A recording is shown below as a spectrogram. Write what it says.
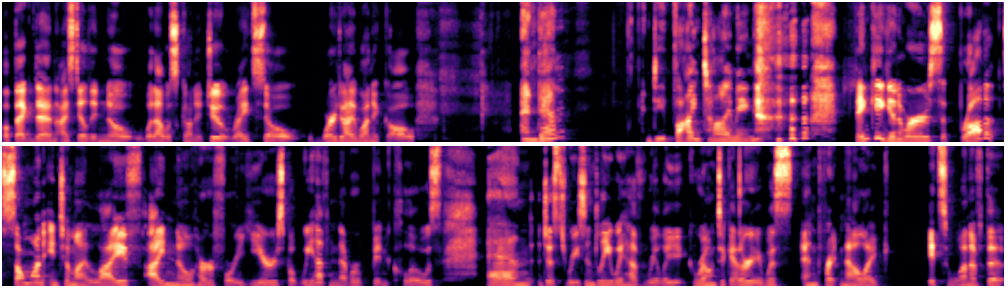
But back then, I still didn't know what I was gonna do, right? So where do I wanna go? And then divine timing Thank you, universe. Brought someone into my life. I know her for years, but we have never been close. And just recently, we have really grown together. It was, and right now, like, it's one of the,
